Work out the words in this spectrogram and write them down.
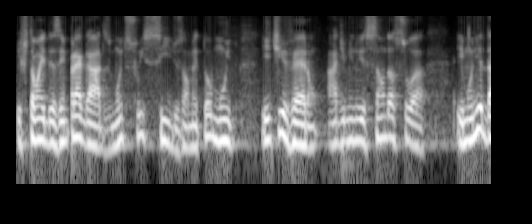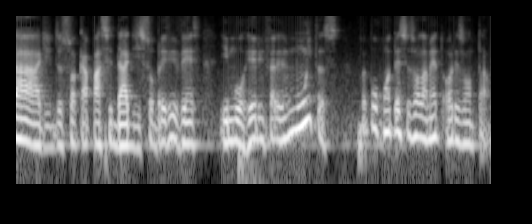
estão aí desempregadas, muitos suicídios, aumentou muito, e tiveram a diminuição da sua imunidade, da sua capacidade de sobrevivência e morreram, infelizmente, muitas, foi por conta desse isolamento horizontal.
